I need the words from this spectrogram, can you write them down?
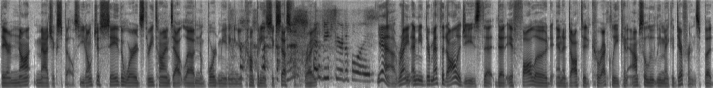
They are not magic spells. You don't just say the words three times out loud in a board meeting and your company is successful, right? Had vSphere deployed. Yeah, right. I mean, they're methodologies that that if followed and adopted correctly can absolutely make a difference. But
